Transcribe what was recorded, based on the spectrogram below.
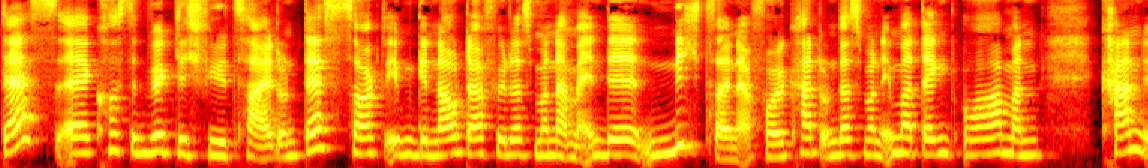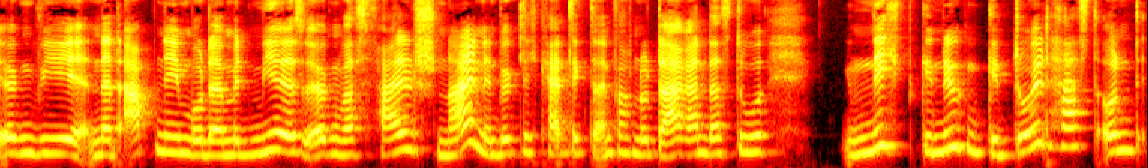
das äh, kostet wirklich viel Zeit und das sorgt eben genau dafür, dass man am Ende nicht seinen Erfolg hat und dass man immer denkt, oh, man kann irgendwie nicht abnehmen oder mit mir ist irgendwas falsch. Nein, in Wirklichkeit liegt es einfach nur daran, dass du nicht genügend Geduld hast und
